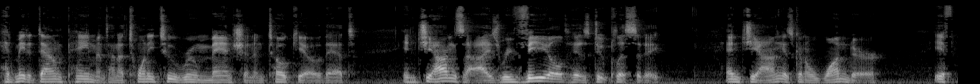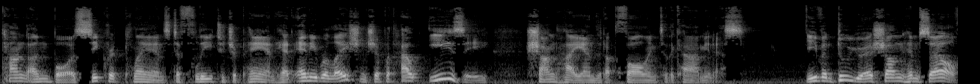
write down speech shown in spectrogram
had made a down payment on a 22 room mansion in Tokyo that, in Jiang's eyes, revealed his duplicity. And Jiang is going to wonder if Tang Enbo's secret plans to flee to Japan had any relationship with how easy Shanghai ended up falling to the communists. Even Du Yuesheng himself,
